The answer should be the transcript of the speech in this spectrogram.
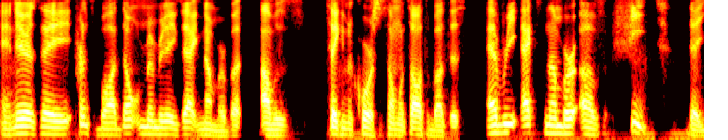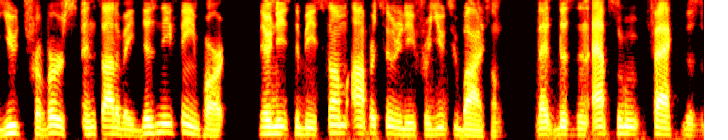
And there's a principle, I don't remember the exact number, but I was taking a course and someone talked about this. Every X number of feet that you traverse inside of a Disney theme park, there needs to be some opportunity for you to buy something. That this is an absolute fact. This is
